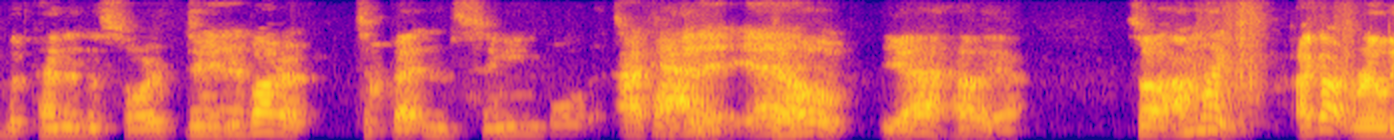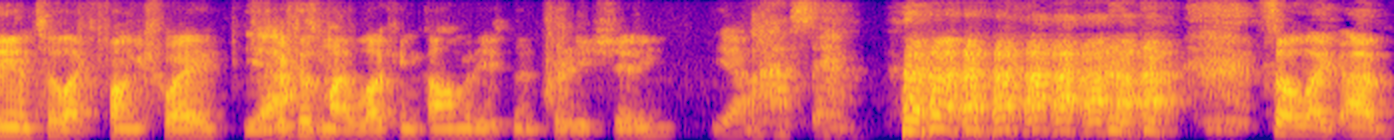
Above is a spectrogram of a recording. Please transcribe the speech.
The pen and the sword. Dude, Yeah. you bought a Tibetan singing bowl? That's I've had fucking it, yeah. Dope. Yeah, hell yeah. So I'm like, I got really into like feng shui Yeah. because my luck in comedy's been pretty shitty. Yeah. Ah, Same. so like I've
